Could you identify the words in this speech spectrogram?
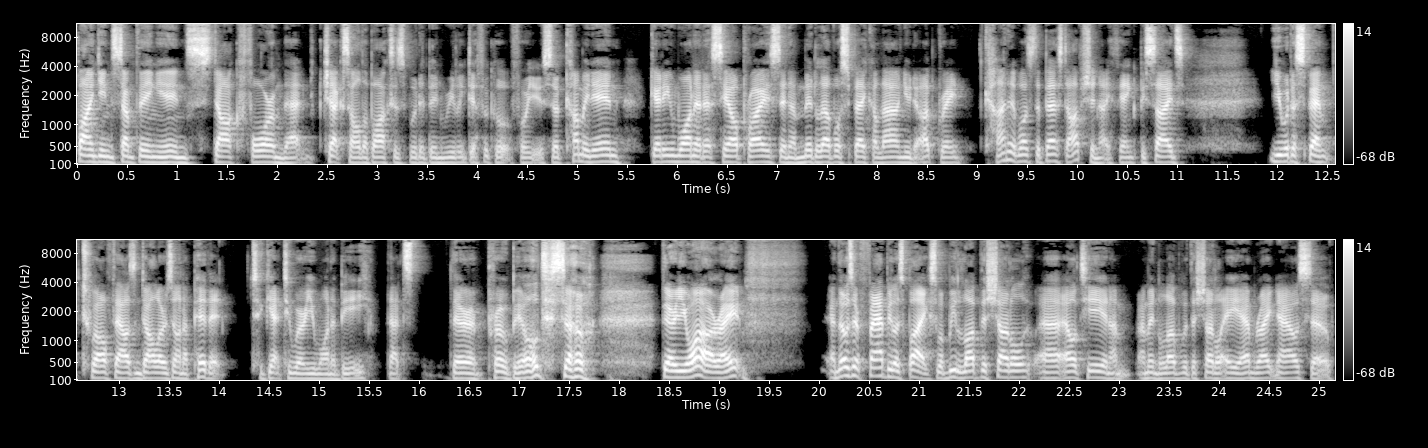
finding something in stock form that checks all the boxes would have been really difficult for you. So coming in, getting one at a sale price and a mid-level spec allowing you to upgrade kind of was the best option, I think. Besides, you would have spent twelve thousand dollars on a pivot to get to where you want to be. That's their pro build. So there you are, right? and those are fabulous bikes. Well, we love the shuttle uh, LT, and I'm I'm in love with the shuttle AM right now. So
